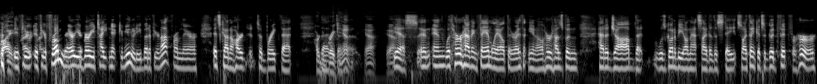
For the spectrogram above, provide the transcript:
Right. if you're if you're from there you're a very tight knit community but if you're not from there it's kind of hard to break that Hard to break uh, in. Yeah. Yeah. Yes, and and with her having family out there, I think you know her husband had a job that was going to be on that side of the state, so I think it's a good fit for her.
